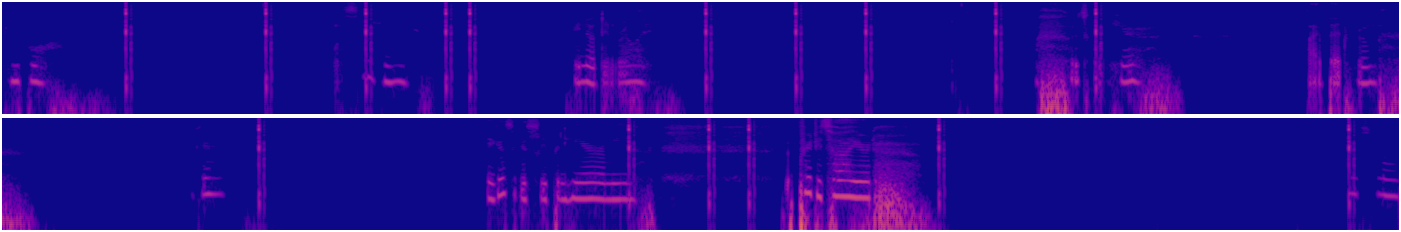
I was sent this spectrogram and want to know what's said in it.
people. What's in here? Wait, no, didn't really. Let's go in here. My bedroom. Okay. I guess I could sleep in here. I mean, I'm pretty tired. Where's my.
